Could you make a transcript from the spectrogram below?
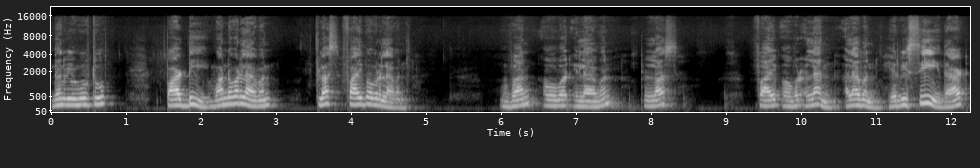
Then we move to part D 1 over 11 plus 5 over 11 1 over 11 plus 5 over 11 11 here we see that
